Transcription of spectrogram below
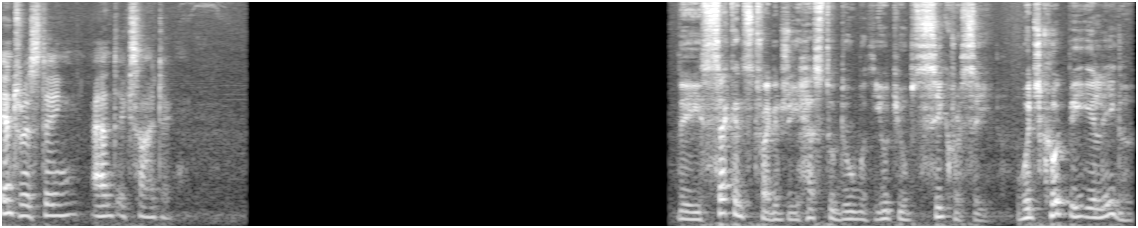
interesting and exciting. The second strategy has to do with YouTube's secrecy, which could be illegal.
